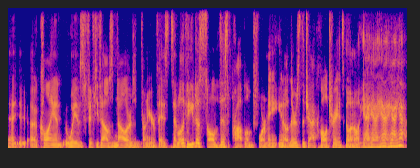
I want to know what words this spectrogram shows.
a client waves $50,000 in front of your face and said, well, if you just solve this problem for me, you know, there's the jack of all trades going, oh yeah, yeah, yeah, yeah, yeah.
